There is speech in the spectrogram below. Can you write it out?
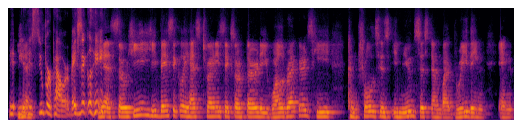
yes. his superpower basically. Yes, so he he basically has 26 or 30 world records. He controls his immune system by breathing and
